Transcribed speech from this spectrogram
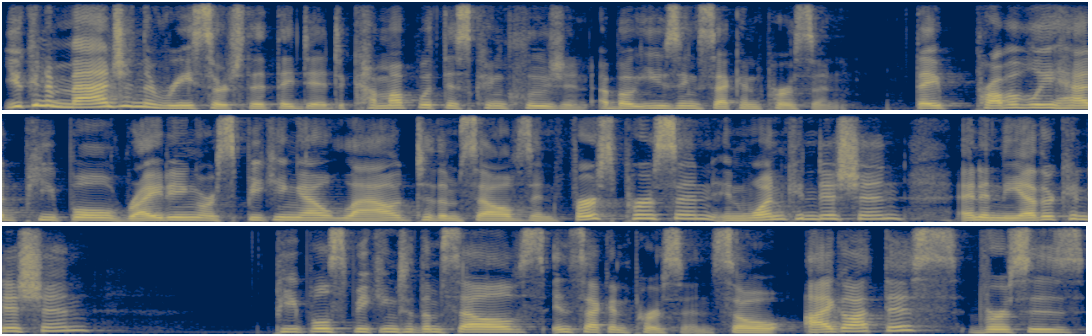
You can imagine the research that they did to come up with this conclusion about using second person. They probably had people writing or speaking out loud to themselves in first person in one condition, and in the other condition, people speaking to themselves in second person. So I got this versus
